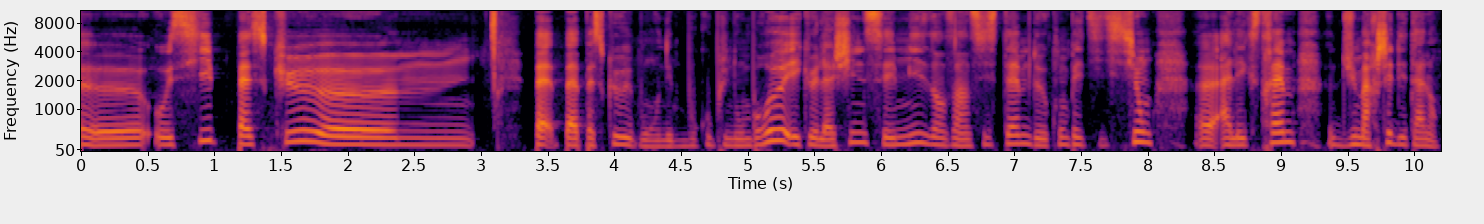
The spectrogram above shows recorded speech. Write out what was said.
Euh, aussi parce que. Euh, parce que bon, on est beaucoup plus nombreux et que la Chine s'est mise dans un système de compétition à l'extrême du marché des talents.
